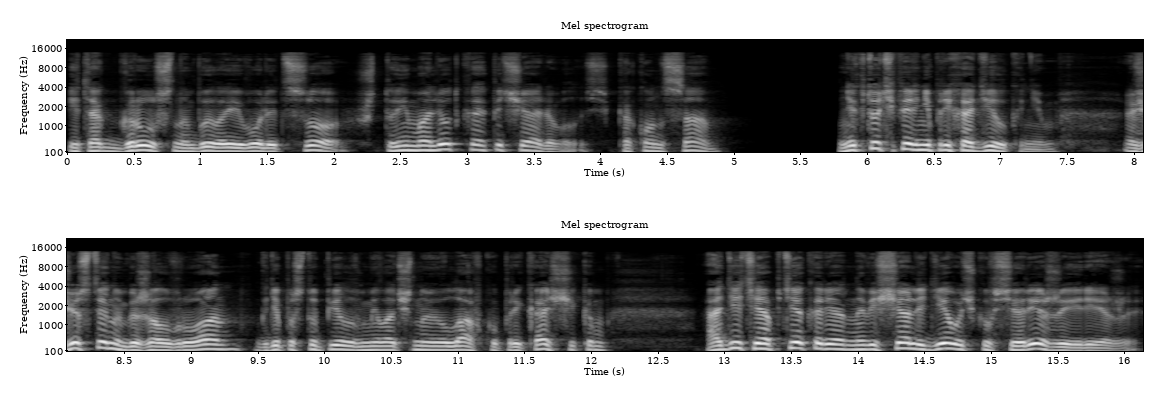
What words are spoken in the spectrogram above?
И так грустно было его лицо, что и малютка опечаливалась, как он сам. Никто теперь не приходил к ним. Жюстен убежал в Руан, где поступил в мелочную лавку приказчиком, а дети аптекаря навещали девочку все реже и реже,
